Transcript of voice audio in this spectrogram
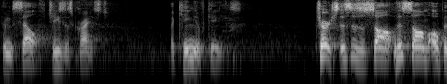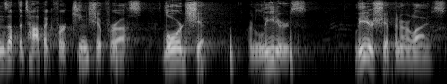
himself, Jesus Christ, the King of Kings. Church, this is a psalm, this psalm opens up the topic for kingship for us, lordship, or leaders, leadership in our lives.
